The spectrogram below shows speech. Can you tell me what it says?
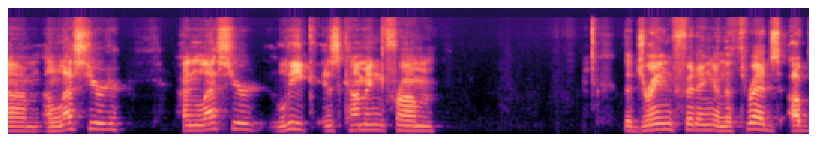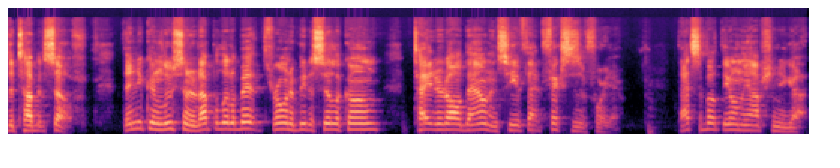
Um, unless your unless your leak is coming from the drain fitting and the threads of the tub itself. Then you can loosen it up a little bit, throw in a bit of silicone, tighten it all down, and see if that fixes it for you. That's about the only option you got.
